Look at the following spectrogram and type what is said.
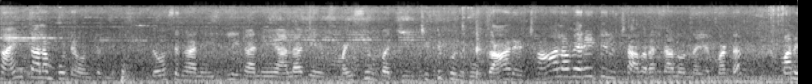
సాయంకాలం పూటే ఉంటుంది. దోశ కానీ ఇడ్లీ కానీ అలాగే మైసూర్ బజ్జీ చిట్టి పునుగు గారె చాలా వెరైటీలు చాలా రకాలు ఉన్నాయన్నమాట. మనం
